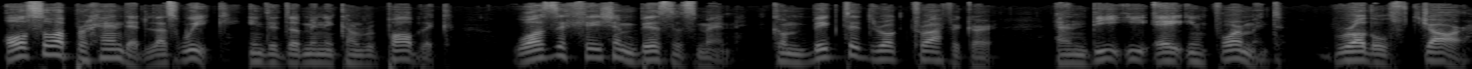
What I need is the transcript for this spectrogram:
Also apprehended last week in the Dominican Republic was the Haitian businessman, convicted drug trafficker, and DEA informant Rodolphe Jaar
